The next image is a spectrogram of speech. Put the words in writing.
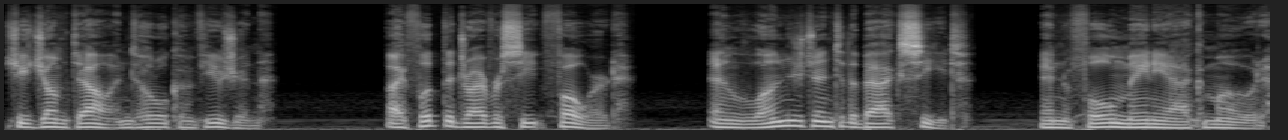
She jumped out in total confusion. I flipped the driver's seat forward and lunged into the back seat in full maniac mode.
